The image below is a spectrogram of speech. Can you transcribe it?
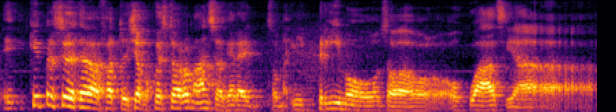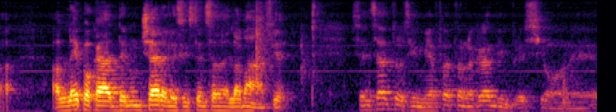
e che impressione ti aveva fatto diciamo, questo romanzo che era insomma, il primo so, o quasi a, all'epoca a denunciare l'esistenza della mafia? Senz'altro sì, mi ha fatto una grande impressione.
